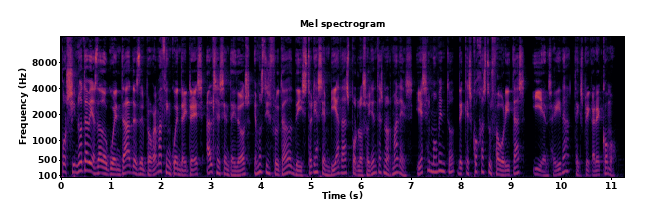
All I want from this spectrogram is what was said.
Por si no te habías dado cuenta, desde el programa 53 al 62 hemos disfrutado de historias enviadas por los oyentes normales y es el momento de que escojas tus favoritas y enseguida te explicaré cómo.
